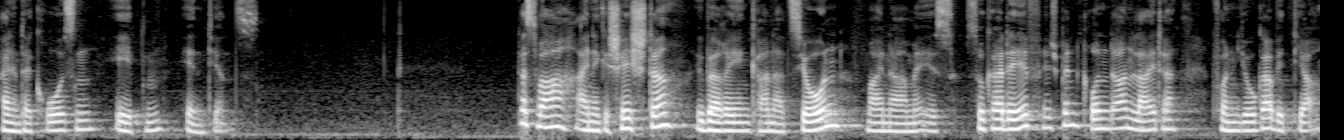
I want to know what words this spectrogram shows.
einem der großen Epen Indiens. Das war eine Geschichte über Reinkarnation. Mein Name ist Sukadev, ich bin Gründer und Leiter von Yoga Vidya.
